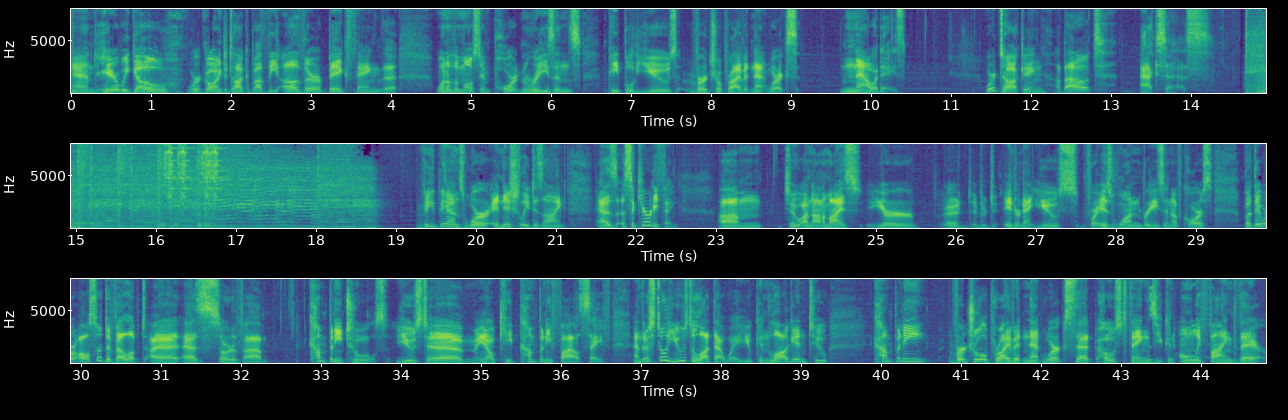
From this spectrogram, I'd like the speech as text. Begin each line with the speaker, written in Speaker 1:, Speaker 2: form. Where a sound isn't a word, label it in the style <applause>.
Speaker 1: And here we go. We're going to talk about the other big thing, the one of the most important reasons people use virtual private networks nowadays. We're talking about access. VPNs were initially designed as a security thing um, to anonymize your uh, internet use for is one reason, of course, but they were also developed uh, as sort of uh, company tools used to you know keep company files safe, and they're still used a lot that way. You can log into company virtual private networks that host things you can only find there,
